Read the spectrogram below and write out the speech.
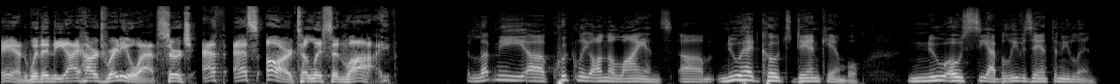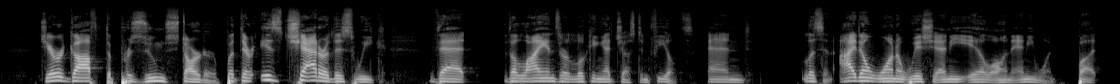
And within the iHeartRadio app, search FSR to listen live. Let me uh, quickly on the Lions. Um, new head coach Dan Campbell, new OC, I believe, is Anthony Lynn. Jared Goff, the presumed starter. But there is chatter this week that the Lions are looking at Justin Fields. And listen, I don't want to wish any ill on anyone, but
